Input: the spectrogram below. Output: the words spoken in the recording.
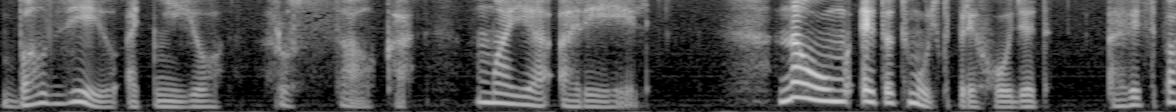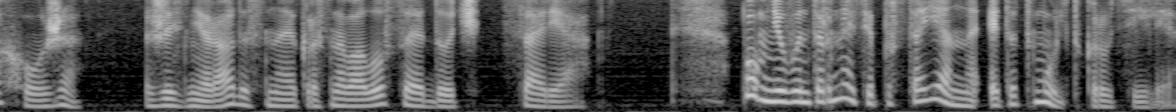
Балдею от нее, русалка, моя Ариэль. На ум этот мульт приходит. А ведь похоже. Жизнерадостная красноволосая дочь царя. Помню, в интернете постоянно этот мульт крутили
